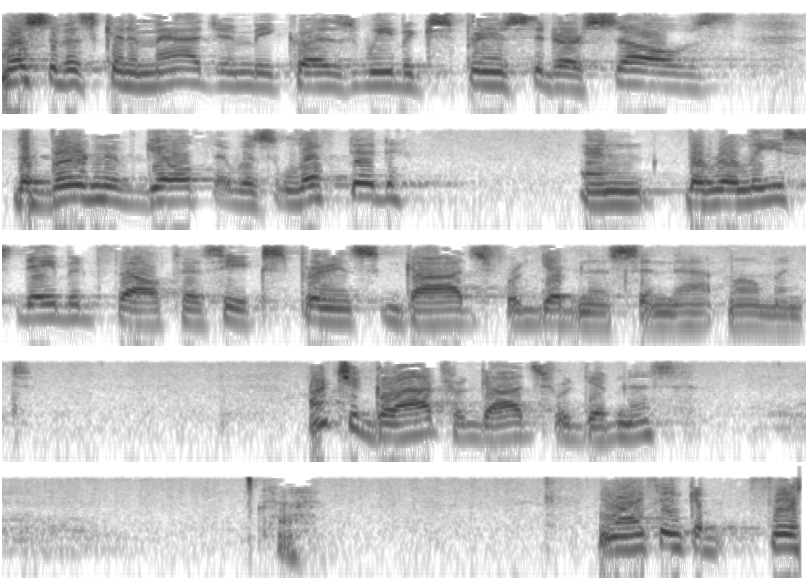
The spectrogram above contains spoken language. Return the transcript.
Most of us can imagine because we've experienced it ourselves the burden of guilt that was lifted and the release David felt as he experienced God's forgiveness in that moment. Aren't you glad for God's forgiveness? You know, I think of 1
